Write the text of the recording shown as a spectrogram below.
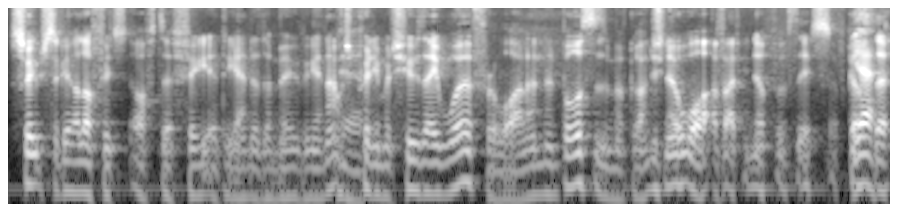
sweeps the girl off its, off their feet at the end of the movie, and that was Yeah. pretty much who they were for a while. And then both of them have gone. Do you know what? I've had enough of this. I've got Yeah. the.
